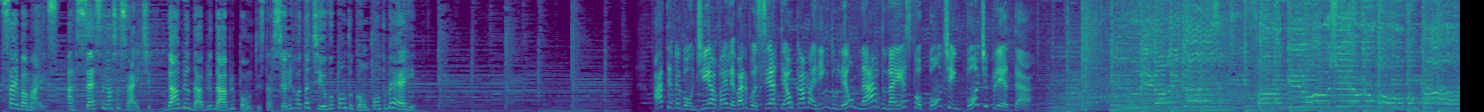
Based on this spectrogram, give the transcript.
Saiba mais. Acesse nosso site www.estacionerotativo.com.br. A TV Bom Dia vai levar você até o camarim do Leonardo na Expo Ponte em Ponte Preta. Liga lá em casa, fala que hoje eu não vou voltar.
